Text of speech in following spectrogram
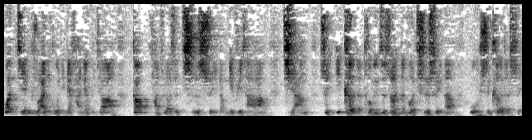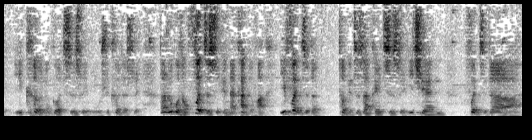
关节软骨里面含量比较高，它主要是持水能力非常强，所以一克的透明质酸能够持水呢。五十克的水，一克能够持水五十克的水。当然，如果从分子水平来看的话，一分子的透明质酸可以持水一千分子的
